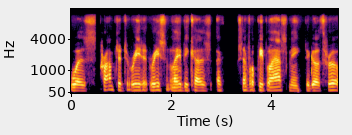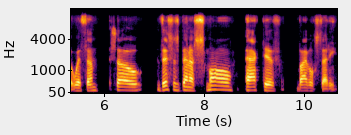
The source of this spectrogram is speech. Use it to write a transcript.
was prompted to read it recently because uh, several people asked me to go through it with them. So this has been a small, active Bible study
